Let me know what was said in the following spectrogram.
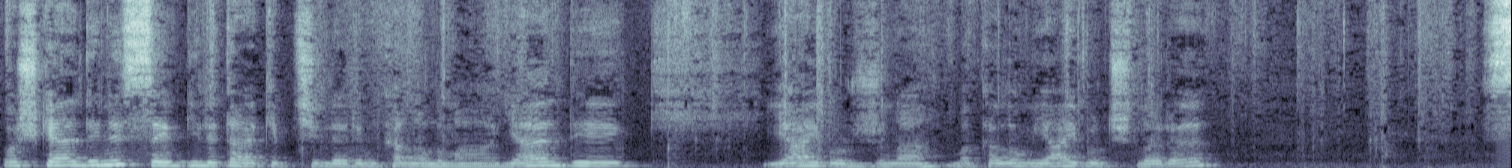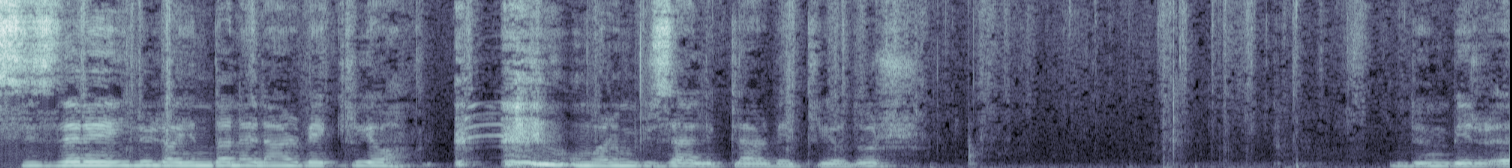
Hoş geldiniz sevgili takipçilerim kanalıma. Geldik yay burcuna. Bakalım yay burçları sizlere Eylül ayında neler bekliyor? Umarım güzellikler bekliyordur. Dün bir e,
